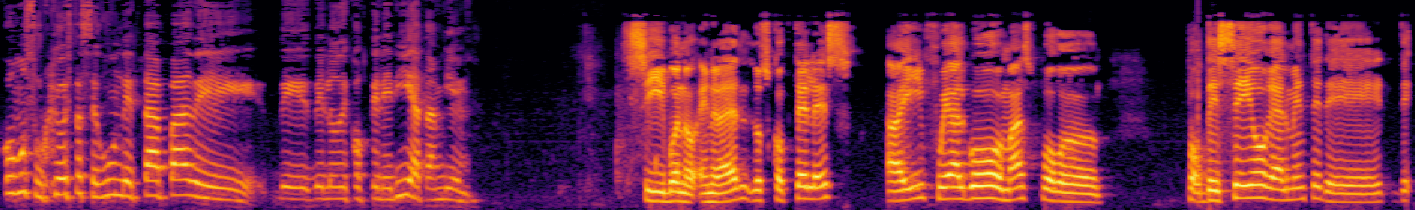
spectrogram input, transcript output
cómo surgió esta segunda etapa de, de, lo de coctelería también. Sí, bueno, en realidad los cócteles, ahí fue algo más por, por deseo realmente de,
